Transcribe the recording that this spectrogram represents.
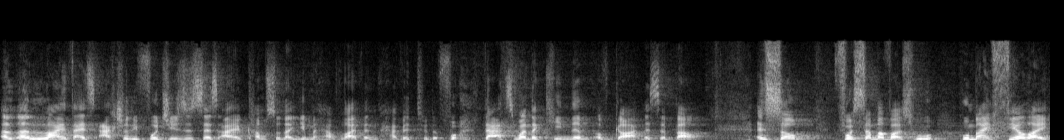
A, a, life that is actually full. Jesus says, I have come so that you may have life and have it to the full. That's what the kingdom of God is about. And so, for some of us who, who might feel like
